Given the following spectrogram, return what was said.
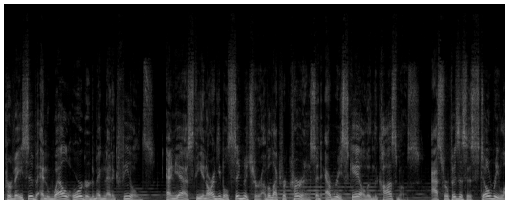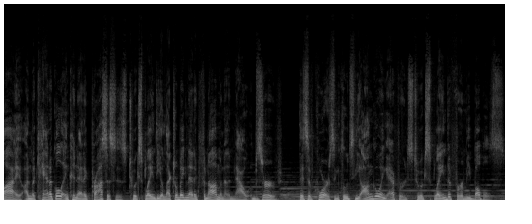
pervasive and well-ordered magnetic fields, and yes, the inarguable signature of electric currents at every scale in the cosmos. Astrophysicists still rely on mechanical and kinetic processes to explain the electromagnetic phenomena now observed. This, of course, includes the ongoing efforts to explain the Fermi bubbles.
